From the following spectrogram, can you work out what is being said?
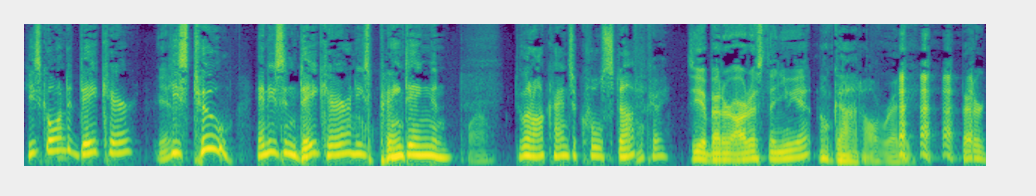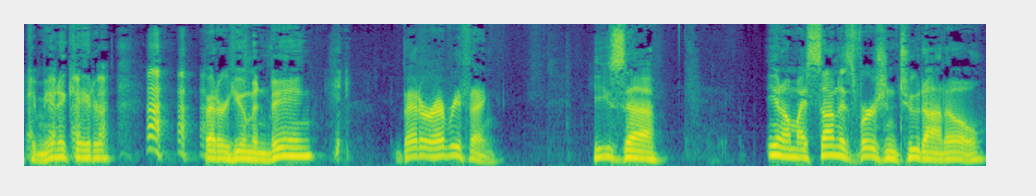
He's going to daycare. Yeah. He's two, and he's in daycare, and he's painting and doing all kinds of cool stuff. Okay. Is he a better artist than you yet? Oh God, already better communicator, better human being, better everything. He's, uh, you know, my son is version 2.0,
